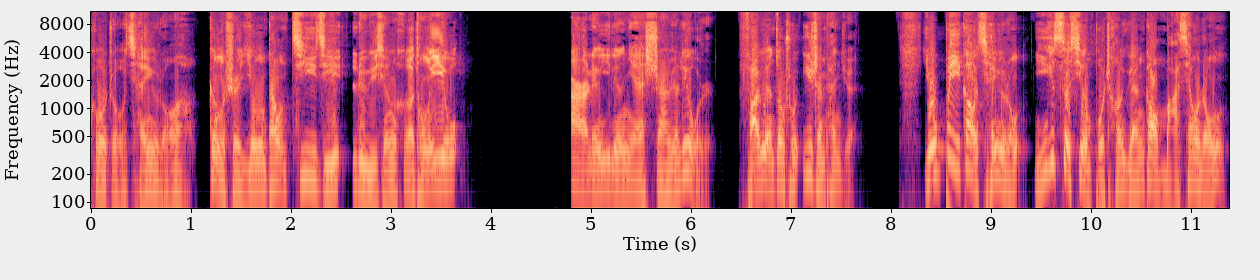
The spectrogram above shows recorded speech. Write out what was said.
雇主钱玉荣啊，更是应当积极履行合同义务。二零一零年十二月六日，法院作出一审判决，由被告钱玉荣一次性补偿原告马香荣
